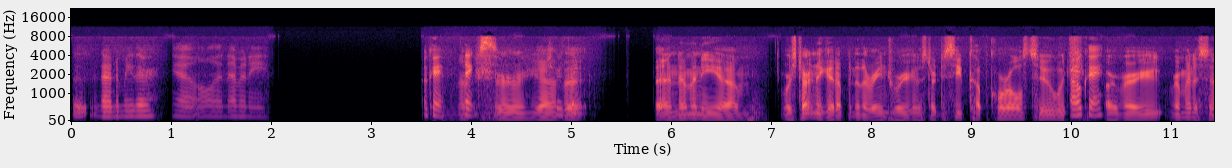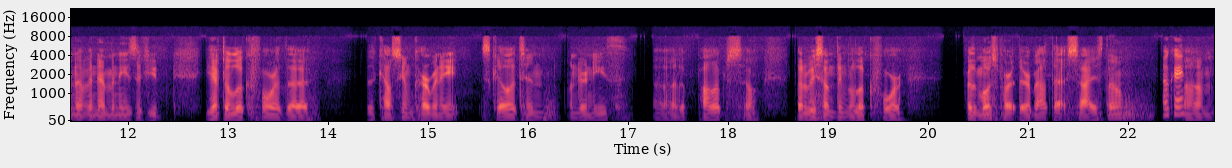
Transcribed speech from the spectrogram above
The anemone there. yeah, anemone. Okay, I'm thanks. sure. Yeah, Sure the, the anemone, um, we're starting to get up into the range where you're going to start to see cup corals too, which Okay. are very reminiscent of anemones. If you you have to look for the the calcium carbonate skeleton underneath uh, the polyps, so that'll be something to look for. For the most part, they're about that size though. Okay. Um,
